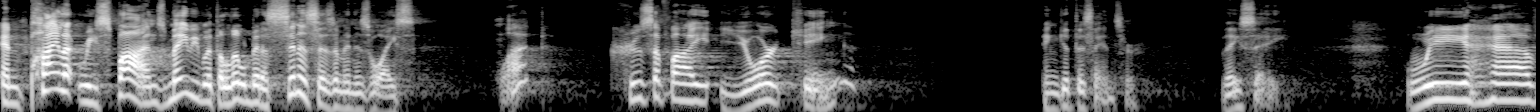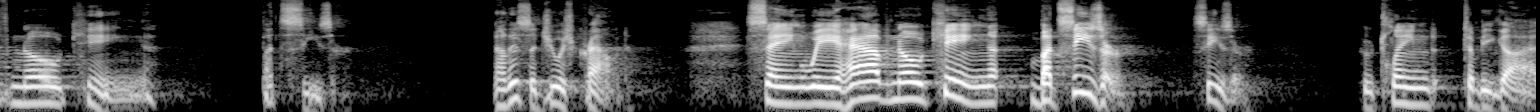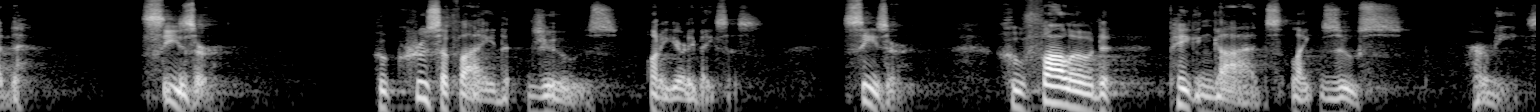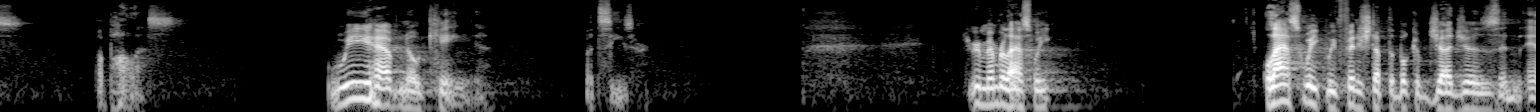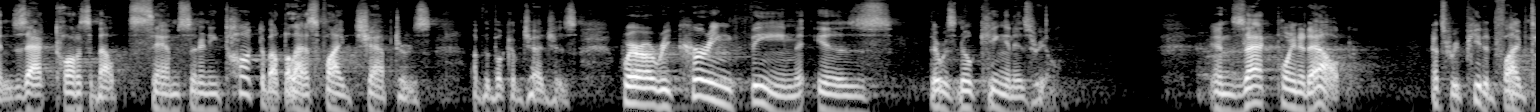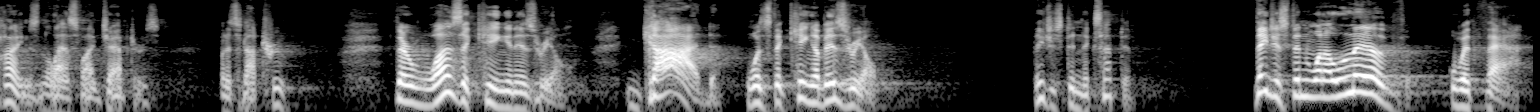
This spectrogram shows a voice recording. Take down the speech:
And Pilate responds, maybe with a little bit of cynicism in his voice What? Crucify your king? And get this answer. They say, We have no king but Caesar. Now, this is a Jewish crowd saying, We have no king but Caesar. Caesar, who claimed to be God. Caesar, who crucified Jews on a yearly basis. Caesar, who followed pagan gods like Zeus, Hermes, Apollos. We have no king but Caesar. Do you remember last week? Last week we finished up the book of Judges, and, and Zach taught us about Samson, and he talked about the last five chapters of the book of Judges, where a recurring theme is there was no king in Israel. And Zach pointed out that's repeated five times in the last five chapters, but it's not true. There was a king in Israel. God was the king of Israel. They just didn't accept him. They just didn't want to live with that.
